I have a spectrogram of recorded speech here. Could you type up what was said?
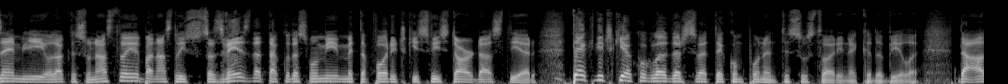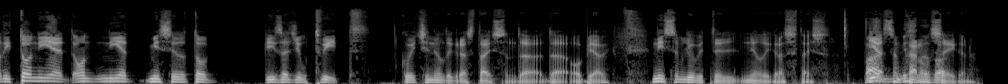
zemlji odakle su nastali, pa nastali su sa zvezda, tako da smo mi metaforički svi Stardust, jer tehnički ako gledaš sve te komponente su stvari nekada bile. Da, ali to nije, on nije mislio da to izađe u tweet koji će Neil deGrasse Tyson da, da objavi. Nisam ljubitelj Neil deGrasse Tyson. Pa, ja sam Carl da Sagan.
